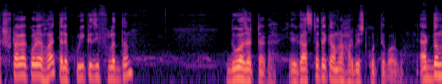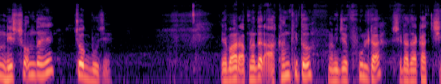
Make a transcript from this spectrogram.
একশো টাকা করে হয়, তাহলে কুড়ি কেজি ফলের দাম দু হাজার টাকা। এই গাছটা থেকে আমরা হারভেস্ট করতে পারব। একদম নিঃসন্দেহে চোখ বুঝে এবার আপনাদের আকাঙ্ক্ষিত আমি যে ফুলটা, সেটা দেখাচ্ছি।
